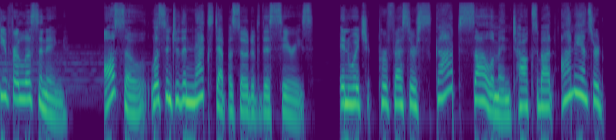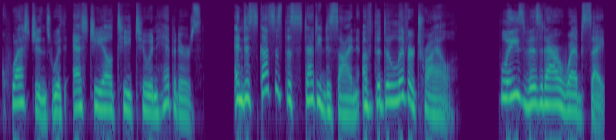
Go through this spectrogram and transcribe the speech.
you for listening. Also, listen to the next episode of this series, in which Professor Scott Solomon talks about unanswered questions with SGLT2 inhibitors and discusses the study design of the DELIVER trial. Please visit our website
